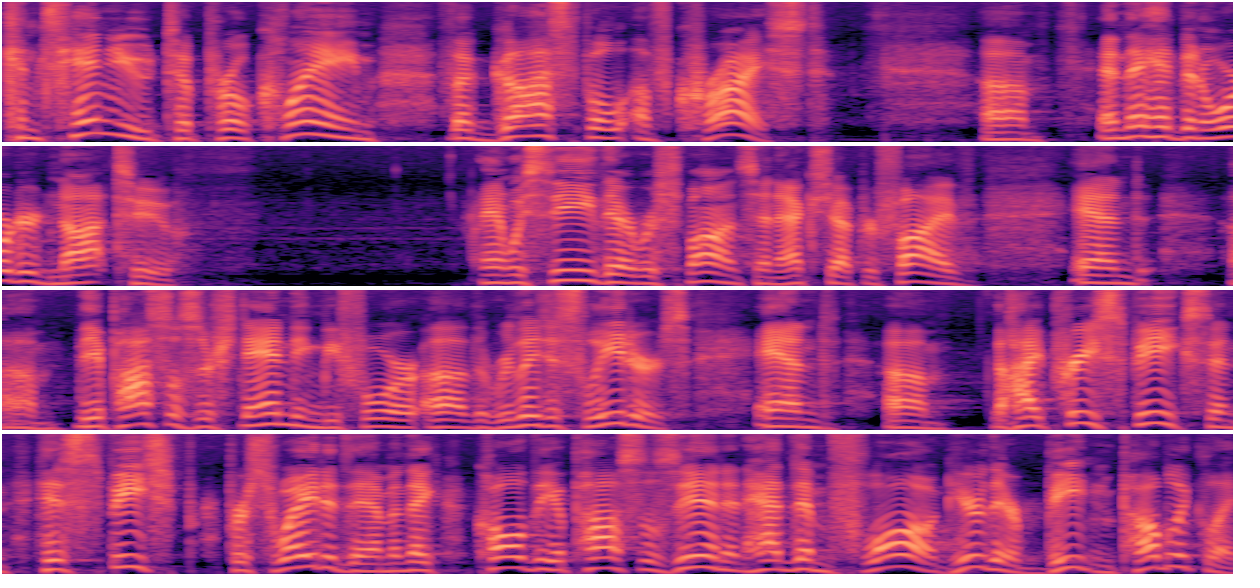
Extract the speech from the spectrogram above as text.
continued to proclaim the gospel of Christ. Um, and they had been ordered not to. And we see their response in Acts chapter 5. And um, the apostles are standing before uh, the religious leaders, and um, the high priest speaks, and his speech persuaded them, and they called the apostles in and had them flogged. Here they're beaten publicly.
